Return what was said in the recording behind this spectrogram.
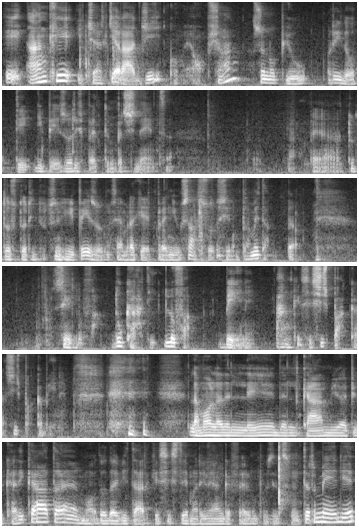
e anche i cerchi a raggi, come optional, sono più ridotti di peso rispetto in precedenza. Per tutta questa riduzione di peso mi sembra che prendi un sasso si rompe a metà, però se lo fa Ducati lo fa bene, anche se si spacca, si spacca bene. la molla delle, del cambio è più caricata in modo da evitare che il sistema rimanga fermo in posizioni intermedie,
